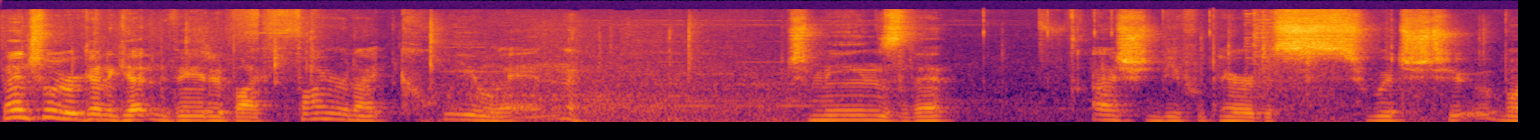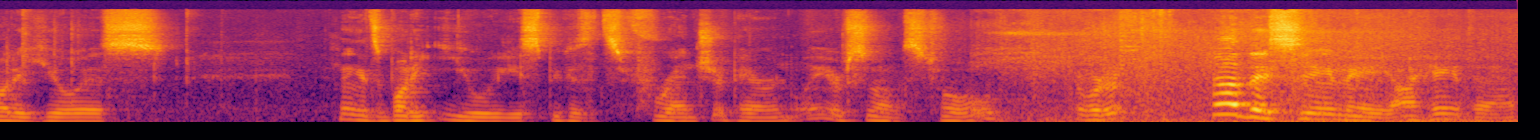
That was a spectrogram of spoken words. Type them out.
Eventually we're going to get invaded by Fire Knight Queelign. Which means that I should be prepared to switch to Bloody Helice think it's Bloody Elise because it's French, apparently, or so I was told. How'd they see me? I hate that.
